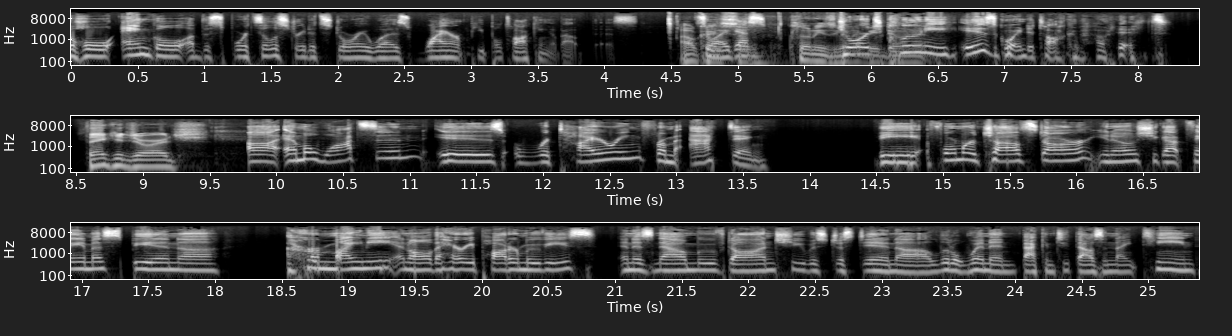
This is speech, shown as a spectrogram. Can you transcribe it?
the whole angle of the Sports Illustrated story was, why aren't people talking about this? Okay, so I guess Clooney's George Clooney is going to talk about it. Thank you, George. Uh, Emma Watson is retiring from acting. The former child star, you know, she got famous being uh, Hermione in all the Harry Potter movies and has now moved on. She was just in uh, Little Women back in 2019.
